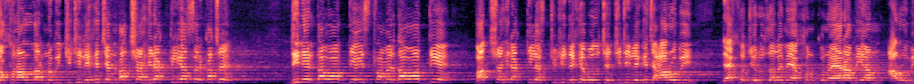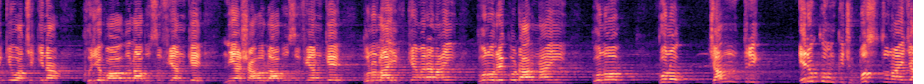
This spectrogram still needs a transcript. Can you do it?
তখন আল্লাহর নবী চিঠি লিখেছেন বাদশাহ হিরাক্লিয়াসের কাছে। দিনের দাওয়াত দিয়ে, ইসলামের দাওয়াত দিয়ে বাদশাহ হিরাক্কিলাস চিঠি দেখে বলছে, চিঠি লিখেছে আরবি দেখো জেরুজালেমে এখন কোনো অ্যারাবিয়ান, আরবি কেউ আছে কিনা? খুঁজে পাওয়া গেল আবু সুফিয়ানকে, নিয়ে আসা হলো আবু সুফিয়ানকে। কোনো লাইভ ক্যামেরা নাই, কোনো রেকর্ডার নাই, কোনো কোনো যান্ত্রিক এরকম কিছু বস্তু নাই যে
